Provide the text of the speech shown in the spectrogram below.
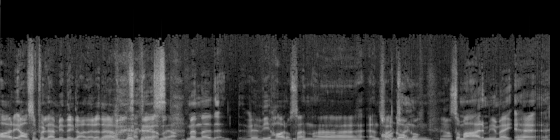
har Ja, selvfølgelig er jeg mindre glad i dere. Det, er- ja. men men eh, det- vi har også en, eh, en sjargong jargong, Ja. som er mye mer eh,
